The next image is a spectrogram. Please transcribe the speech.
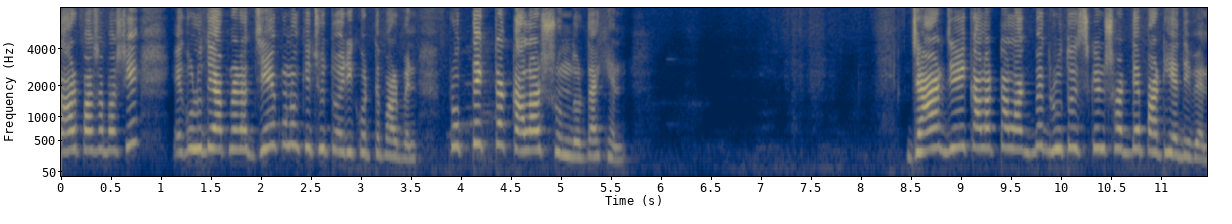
তার পাশাপাশি এগুলো দিয়ে আপনারা যে কোনো কিছু তৈরি করতে পারবেন। প্রত্যেকটা কালার সুন্দর, দেখেন। যার যেই কালারটা লাগবে দ্রুত স্ক্রিনশট দিয়ে পাঠিয়ে দিবেন।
